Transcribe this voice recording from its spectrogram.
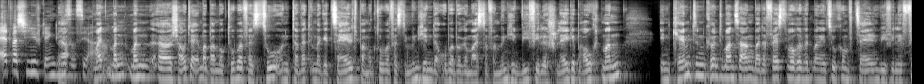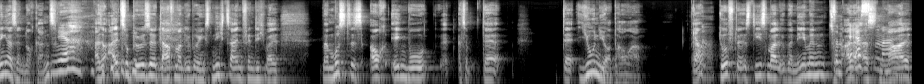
äh, etwas schief ging dieses ja, Jahr. Man, man, man äh, schaut ja immer beim Oktoberfest zu und da wird immer gezählt, beim Oktoberfest in München, der Oberbürgermeister von München, wie viele Schläge braucht man. In Kempten könnte man sagen, bei der Festwoche wird man in Zukunft zählen, wie viele Finger sind noch ganz. Ja. Also allzu böse darf man übrigens nicht sein, finde ich, weil man muss das auch irgendwo, also der, der Juniorbrauer, Genau. Ja, durfte es diesmal übernehmen zum, zum allerersten Mal. Mal.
